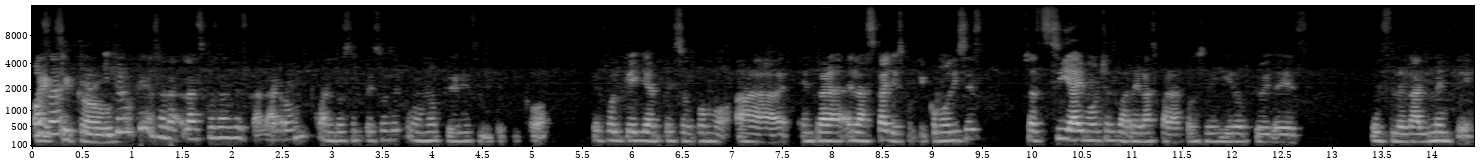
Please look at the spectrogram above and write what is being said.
O sea, México. y creo que o sea, la- las cosas escalaron cuando se empezó a hacer como un opioide sintético, que fue el que ya empezó como a entrar en las calles, porque como dices, o sea, sí hay muchas barreras para conseguir opioides pues legalmente.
